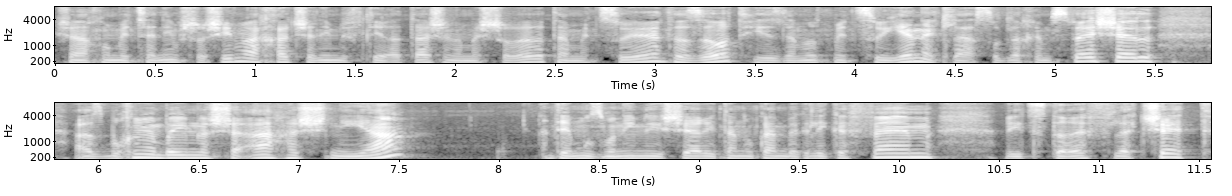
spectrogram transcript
כשאנחנו מציינים 31 שנים לפטירתה של המשוררת המצוינת הזאת, הזדמנות מצוינת לעשות לכם ספיישל. אז ברוכים הבאים לשעה השנייה. אתם מוזמנים להישאר איתנו כאן בקליק FM, להצטרף לצ'אט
